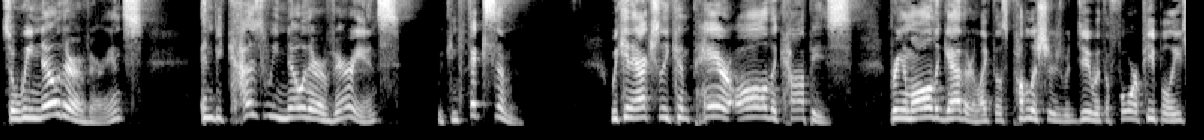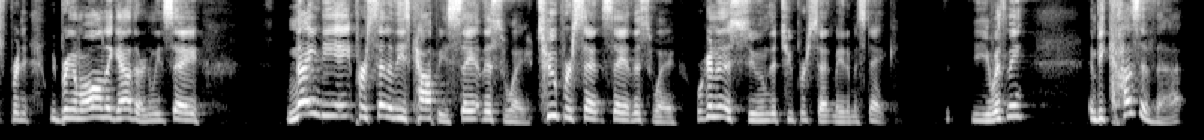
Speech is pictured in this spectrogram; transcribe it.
So we know there are variants, and because we know there are variants, we can fix them. We can actually compare all the copies, bring them all together like those publishers would do with the four people each printed. We'd bring them all together and we'd say, 98% of these copies say it this way, 2% say it this way. We're going to assume the 2% made a mistake. You with me? And because of that,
